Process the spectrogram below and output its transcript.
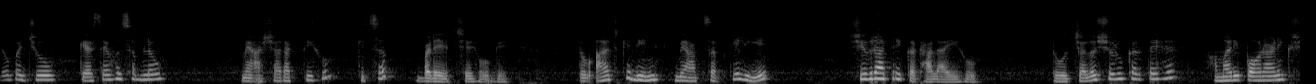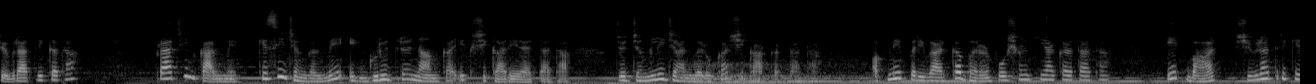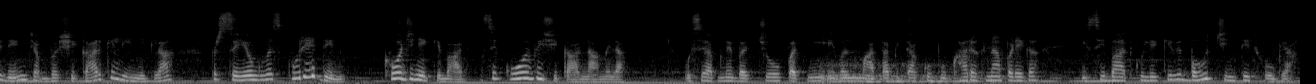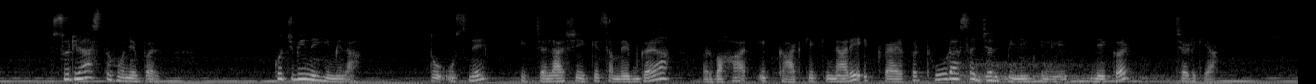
Hello बच्चों, कैसे हो सब लोग? मैं आशा रखती हूँ कि सब बड़े अच्छे होंगे। तो आज के दिन मैं आप सबके लिए शिवरात्रि कथा लाई हूँ। तो चलो शुरू करते हैं हमारी पौराणिक शिवरात्रि कथा। प्राचीन काल में किसी जंगल में एक गुरुद्र नाम का एक शिकारी रहता था, जो जंगली जानवरों का शिकार करता था। अपने परिवार का भरण पोषण किया करता था। एक बार शिवरात्रि के दिन जब वह शिकार के लिए निकला, पर संयोगवश पूरे दिन खोजने के बाद उसे कोई भी शिकार ना मिला। उसे अपने बच्चों, पत्नी एवं माता पिता को भूखा रखना पड़ेगा। इसी बात को लेकर वे बहुत चिंतित हो गया। सूर्यास्त होने पर कुछ भी नहीं मिला। तो उसने एक जलाशय के समीप गया और वहाँ एक काट के किनारे एक पेड़ पर थोड़ा सा जल पीने के लिए लेकर चढ़ गया।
